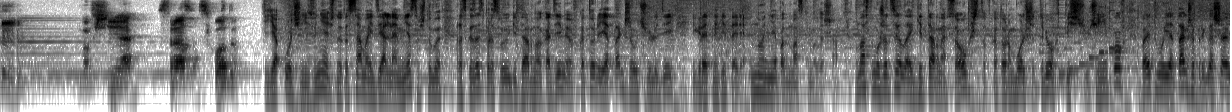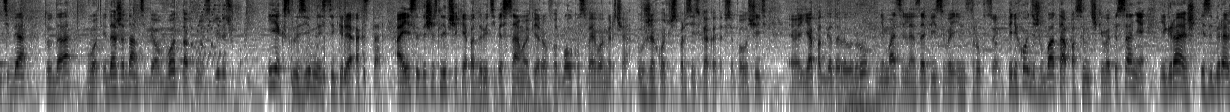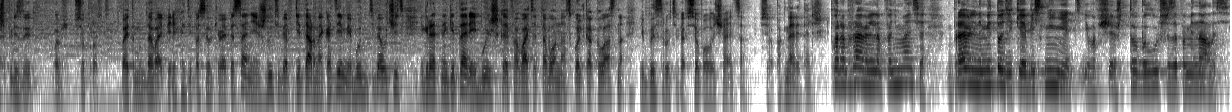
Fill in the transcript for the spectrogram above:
Хм. Вообще, сразу, сходу. Я очень извиняюсь, но это самое идеальное место, чтобы рассказать про свою гитарную академию, в которой я также учу людей играть на гитаре, но не под маской малыша. У нас там уже целое гитарное сообщество, в котором больше трех тысяч учеников, поэтому я также приглашаю тебя туда, вот, и даже дам тебе вот такую скидочку и эксклюзивные стикеры Акстар. А если ты счастливчик, я подарю тебе самую первую футболку своего мерча. Уже хочешь спросить, как это все получить? Э, Я подготовил игру, внимательно записывай инструкцию. Переходишь в бота по ссылочке в описании, играешь и забираешь призы. Вообще, все просто. Поэтому давай, переходи по ссылке в описании, жду тебя в гитарной академии, буду тебя учить играть на гитаре и будешь кайфовать от того, насколько классно и быстро у тебя все получается. Все, погнали дальше. пра- правильно, понимаете, правильные методики объяснения и вообще, чтобы лучше запоминалось.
